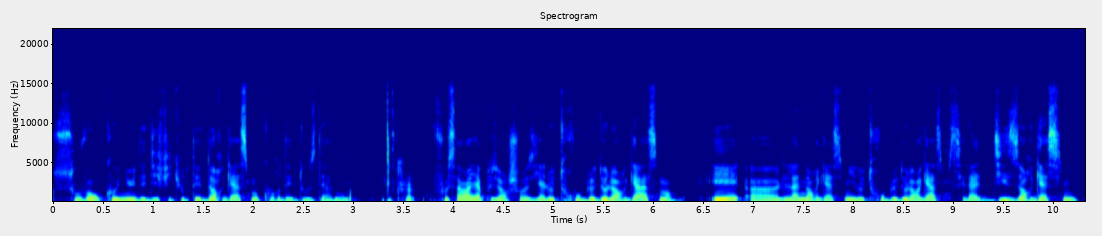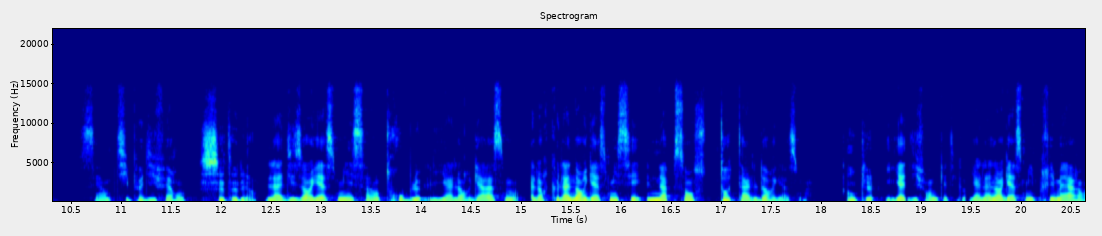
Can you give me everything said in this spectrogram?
souvent connu des difficultés d'orgasme au cours des 12 derniers mois. Il faut savoir, il y a plusieurs choses. Il y a le trouble de l'orgasme et euh, l'anorgasmie. Le trouble de l'orgasme, c'est la dysorgasmie. C'est un petit peu différent. C'est-à-dire. La dysorgasmie, c'est un trouble lié à l'orgasme, alors que l'anorgasmie, c'est une absence totale d'orgasme. Il y a différentes catégories. Il y a l'anorgasmie primaire,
